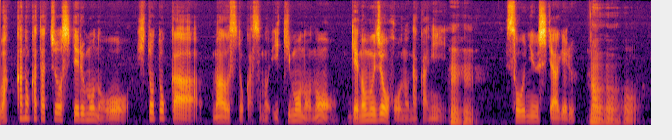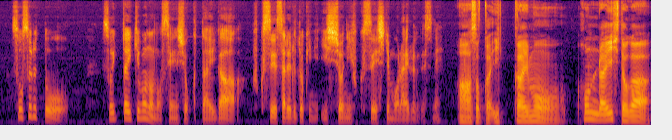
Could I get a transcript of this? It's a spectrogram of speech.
輪っかの形をしているものを人とかマウスとかその生き物のゲノム情報の中に。挿入してあげる。そうすると、そういった生き物の染色体が複製されるときに一緒に複製してもらえるんですね。う。ああ、そっか。一回もう、本来人が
